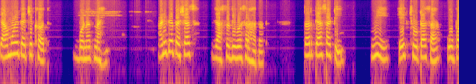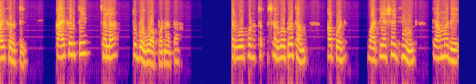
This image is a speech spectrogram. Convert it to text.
त्यामुळे त्याचे खत बनत नाही. आणि त्या तशाच जास्त दिवस राहतात. तर त्यासाठी मी एक छोटासा उपाय करते. काय करते? चला तो बघू आपण आता. सर्वप्रथ सर्वप्रथम आपण वाती अशा घेऊन त्यामध्ये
